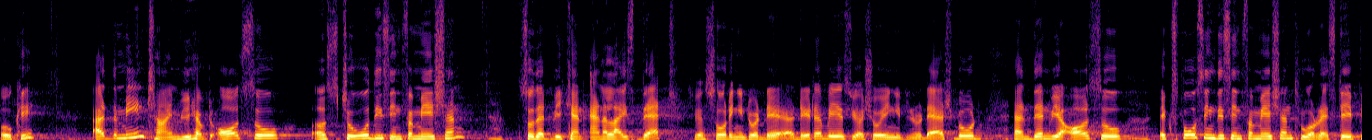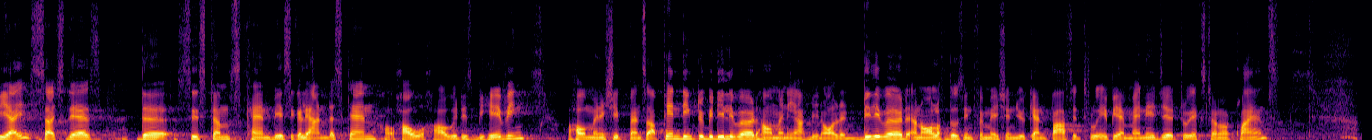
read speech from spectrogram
Okay. At the meantime, we have to also uh, store this information so that we can analyze that. You are storing into a, da a, database, you are showing it in a dashboard, and then we are also exposing this information through a REST API such that the systems can basically understand how, how, how it is behaving, how many shipments are pending to be delivered, how many have been already delivered, and all of those information you can pass it through API Manager to external clients.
